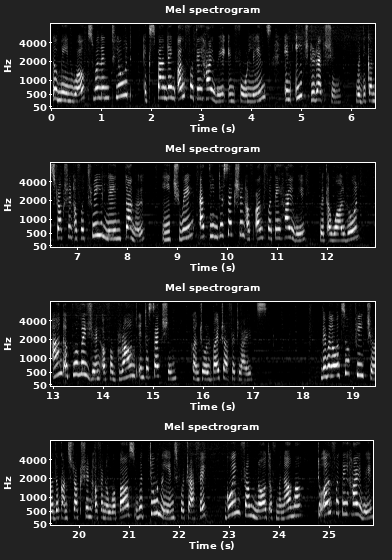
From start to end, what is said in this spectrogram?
The main works will include expanding Al Fateh Highway in four lanes in each direction with the construction of a three-lane tunnel each way at the intersection of Al Fateh Highway with Awal Road and a provision of a ground intersection controlled by traffic lights. They will also feature the construction of an overpass with two lanes for traffic going from north of Manama to Al Fateh Highway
